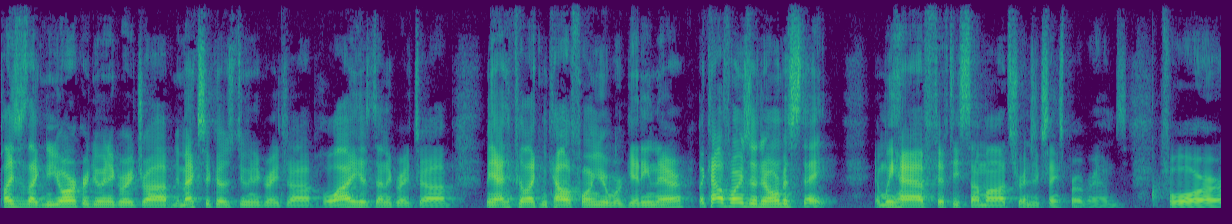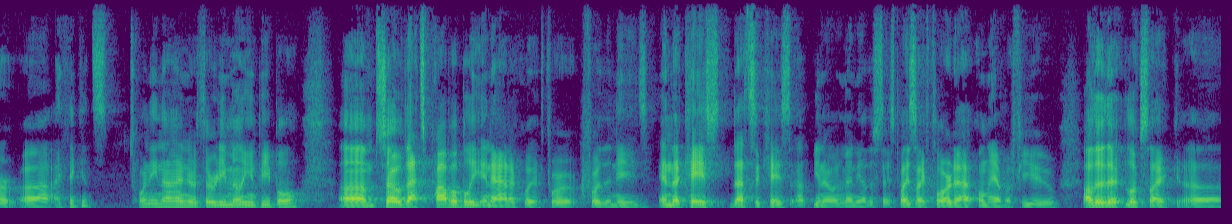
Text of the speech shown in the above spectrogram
places like New York are doing a great job. New Mexico's doing a great job. Hawaii has done a great job. I mean, I feel like in California, we're getting there. But California's an enormous state. And we have 50 some odd syringe exchange programs for, uh, I think it's 29 or 30 million people. Um, so that's probably inadequate for, for the needs. In the case, that's the case, uh, you know, in many other states. Places like Florida only have a few, although it looks like, uh,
